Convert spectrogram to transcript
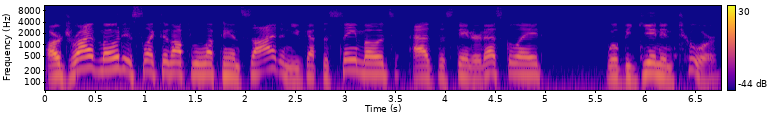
Our drive mode is selected off to the left-hand side, and you've got the same modes as the standard Escalade. We'll begin in Tour.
